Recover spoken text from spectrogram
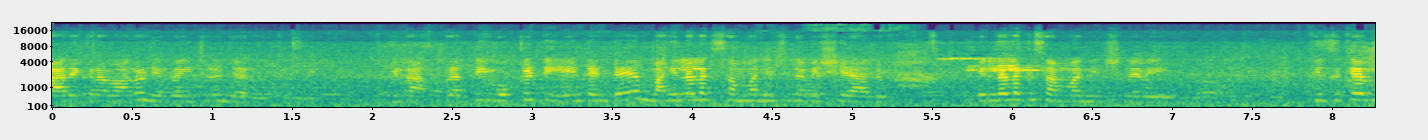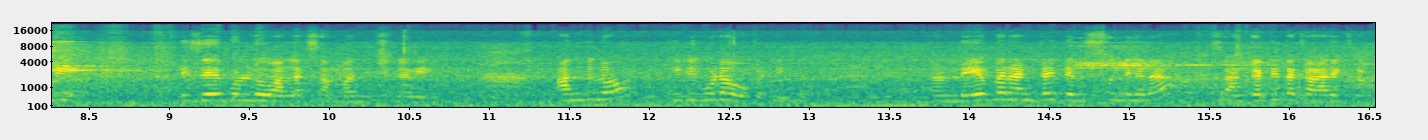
కార్యక్రమాలు నిర్వహించడం జరుగుతుంది. ఇలా ప్రతి ఒక్కటి ఏంటంటే మహిళలకు సంబంధించిన విషయాలు పిల్లలకు సంబంధించినవి ఫిజికల్లీ డిజేబుల్డ్ వాళ్ళకి సంబంధించినవి. అందులో ఇది కూడా ఒకటి. లేబర్ అంటే తెలుస్తుంది కదా సంఘటిత కార్యక్రమ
